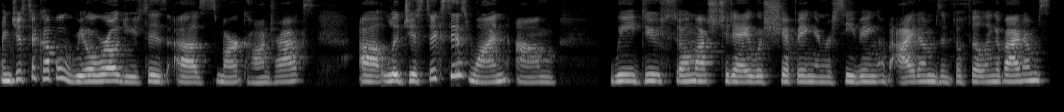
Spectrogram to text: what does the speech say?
And just a couple real world uses of smart contracts. Uh, logistics is one. Um, we do so much today with shipping and receiving of items and fulfilling of items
